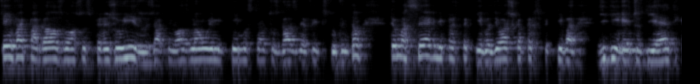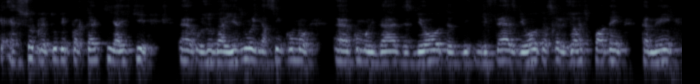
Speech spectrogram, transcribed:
quem vai pagar os nossos prejuízos, já que nós não emitimos tantos gases de efeito estufa. Então, tem uma série de perspectivas. Eu acho que a perspectiva de direitos de ética é, sobretudo, importante, e aí que eh, o judaísmo, e assim como comunidades de outras, de, de fés de outras religiões, podem também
